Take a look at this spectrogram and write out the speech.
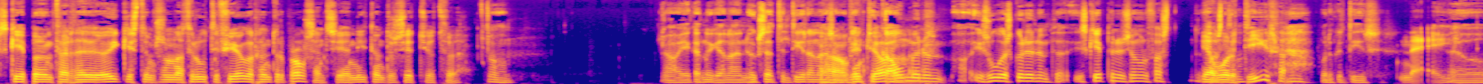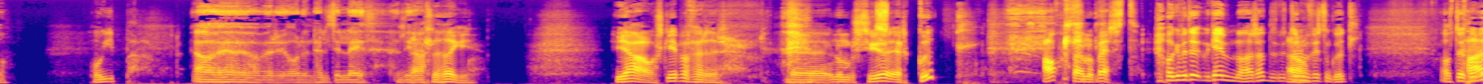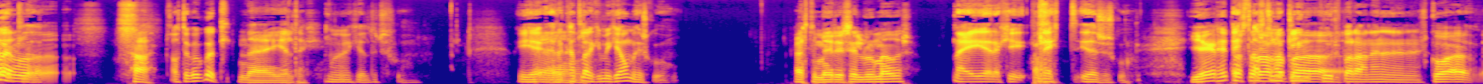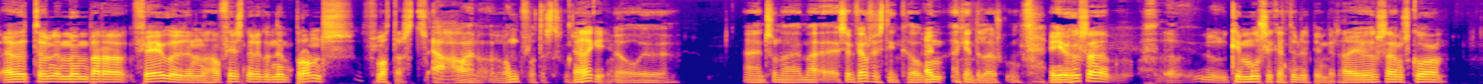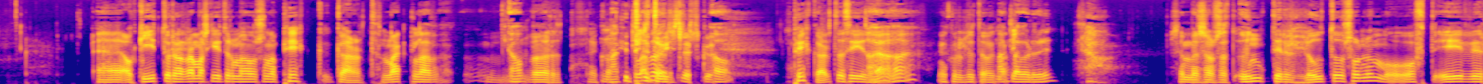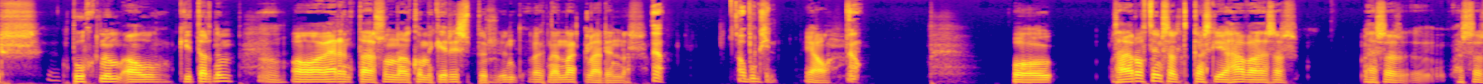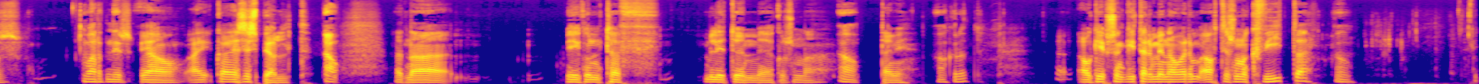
skipaumferð hefði aukist um svona 3-400% síðan 1972 Já, Já ég gæti nú ekki annað en hugsað til dýrana Já, sem 50 ára, gámunum í súðaskurðinum í skipinu sem voru fast Já, fast, voru dýr það? voru einhver dýr. Nei, Já, hói bara já, já, já verið orðin heldur leið held ég. allir það ekki Já, skipaferðir uh, Númer sjö er gull Átta er nú best Ok, við, við geymum það, samt, við tölum fyrst um gull Áttu eitthvað gull? Hæ? Áttu eitthvað gull? Nei, ég held ekki Nei, ekki heldur, sko ég, Eh. Það kallar ekki mikið á mig, sko Ertu meiri silfur maður? Nei, ég er ekki neitt í þessu, sko Ég er hittast nei, nei. Sko, ef við tölum um bara fegurðin þá finnst mér einhvern veginn brons flottast sko. Já, er langflottast, sko Er það ekki? Já, já, já En svona, sem fjárfesting þá En- ekki endilega, sko En ég hugsa kemur músikantinn upp í mér það ég hugsa um sko eh, á gíturinn, rammaskíturum hafa svona pickguard, nagla Já. vörð eitthvað þetta á Naglavörð. Íslensku? Já, pickguard, það já, já, það já. einhverju hluti vegna Naglavörðurinn sem er samsagt undir hljóðdóðsonum og oft yfir búknum á gítarnum Já, á að vernda svona að kom ekki rispur vegna naglarinnar á búkinn já. Já. og það er oft einsalt kannski að hafa þessar þessar, þessar Varnir, já, æ, hvað þessi spjöld Já. þarna í einhvern töff litum eða eitthvað svona já, dæmi. Akkurat. Á Gibson gítarinn minn hann var átti svona hvíta.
